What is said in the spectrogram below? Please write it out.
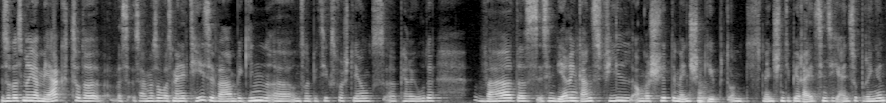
Also was man ja merkt, oder was, sagen wir so, was meine These war am Beginn äh, unserer Bezirksvorstehungsperiode, war, dass es in Währing ganz viel engagierte Menschen gibt und Menschen, die bereit sind, sich einzubringen,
